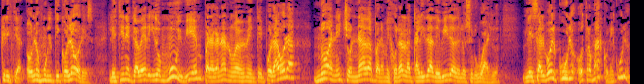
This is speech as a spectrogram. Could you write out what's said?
Cristian, o los multicolores. Les tiene que haber ido muy bien para ganar nuevamente y por ahora no han hecho nada para mejorar la calidad de vida de los uruguayos. Le salvó el culo, otro más con el culo,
